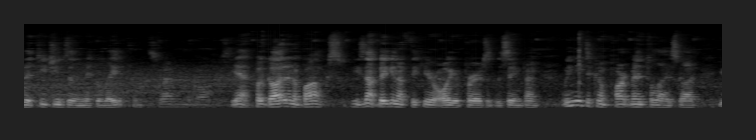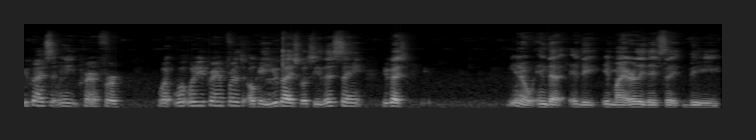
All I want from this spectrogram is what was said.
the teachings of the Nicolaitans. Yeah, put God in a box. He's not big enough to hear all your prayers at the same time. We need to compartmentalize God. You guys that we need prayer for, what, what, what are you praying for? Okay, you guys go see this saint. You guys, you know, in the in the in my early days, the the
